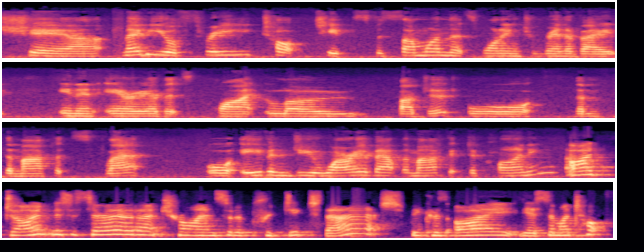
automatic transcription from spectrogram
share maybe your three top tips for someone that's wanting to renovate in an area that's quite low budget or the, the market's flat or even do you worry about the market declining? I don't necessarily. I don't try and sort of predict that because I, yeah, so my top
